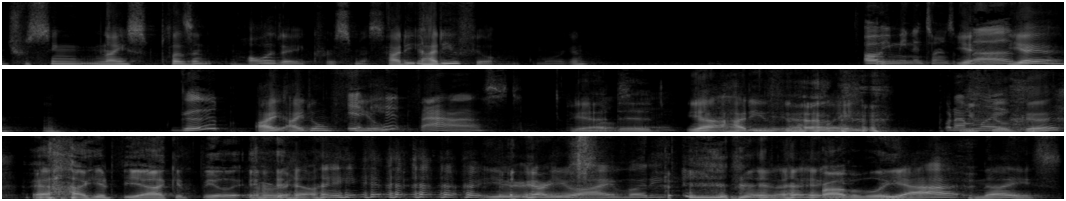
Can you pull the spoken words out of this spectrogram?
interesting, nice, pleasant holiday Christmas. How do you How do you feel, Morgan? Oh, you mean in terms of Yeah, that? yeah. yeah. Good. I I don't feel It hit fast. Yeah, I'll it did. say. Yeah. How do you feel, Blake? But I'm you like, feel good? Yeah, I could. Yeah, I could feel it. really? you, are you high, buddy? Probably. Yeah. Nice.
